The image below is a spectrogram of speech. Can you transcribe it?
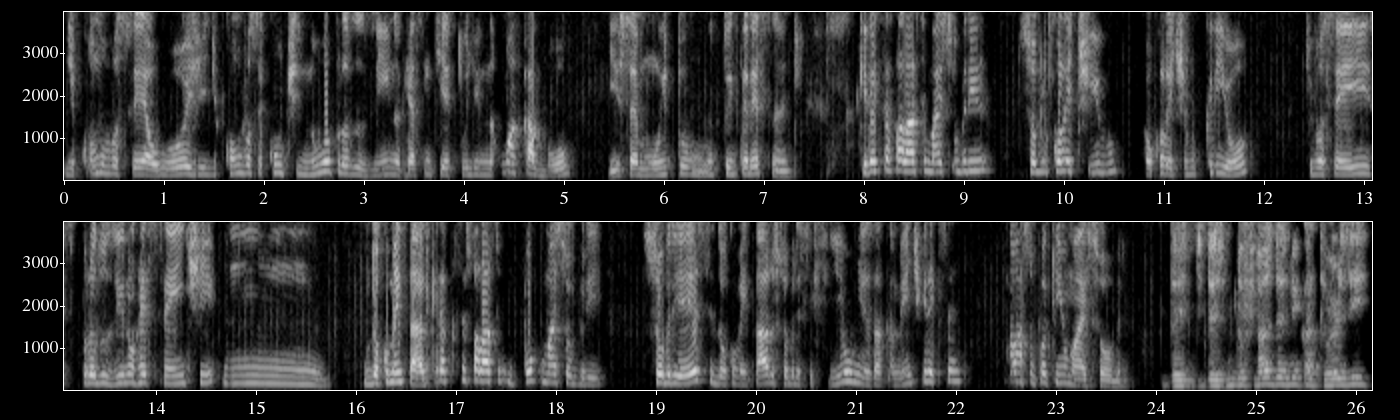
de como você é hoje, de como você continua produzindo, que essa inquietude não acabou. Isso é muito, muito interessante. Queria que você falasse mais sobre, sobre o coletivo, o coletivo criou, que vocês produziram recente um, um documentário. Queria que vocês falassem um pouco mais sobre, sobre esse documentário, sobre esse filme exatamente. Queria que você falasse um pouquinho mais sobre. Do, de, do final de 2014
